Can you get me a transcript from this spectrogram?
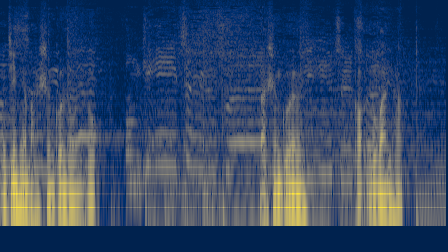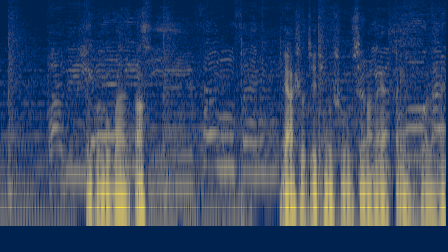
我今天把神棍录一录，把神棍搞录完它。神棍录完啊！俩手机听书，喜马拉雅反应不过来。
